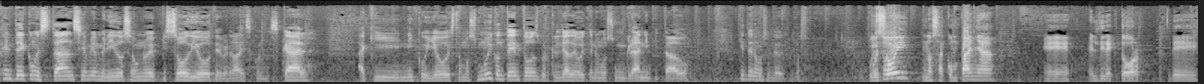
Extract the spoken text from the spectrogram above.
gente, ¿cómo están? Sean bienvenidos a un nuevo episodio de Verdades con Mezcal. Aquí Nico y yo estamos muy contentos porque el día de hoy tenemos un gran invitado. ¿Quién tenemos el día de hoy? Primazo? Pues hoy nos acompaña eh, el director de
